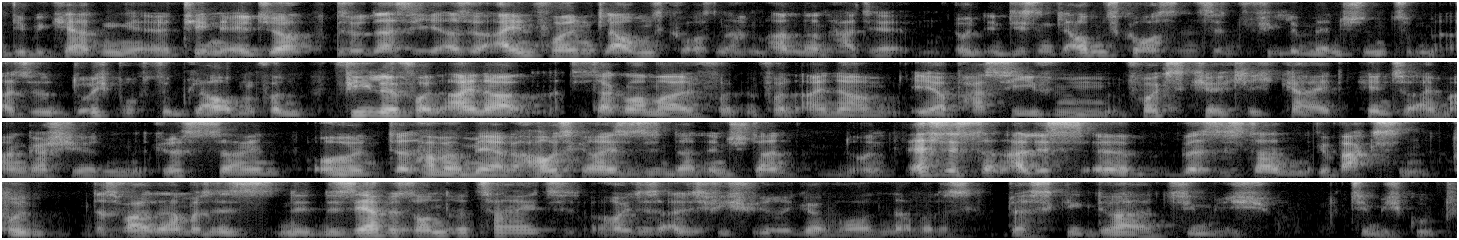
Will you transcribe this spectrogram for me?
die bekehrten äh, Teenager, sodass ich also einen vollen Glaubenskurs nach dem anderen hatte. Und in diesen Glaubenskursen sind viele Menschen, zum, also Durchbruch zum Glauben von viele von einer, sagen wir mal, von, von einer eher passiven Volkskirchlichkeit hin zu einem engagierten Christsein. Und dann haben wir mehrere Hauskreise sind dann entstanden. Und das ist dann alles, äh, das ist dann gewachsen. Und das war damals eine, eine, sehr besondere Zeit. Heute ist alles viel schwieriger geworden, aber das, das ging da ziemlich, ziemlich gut.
